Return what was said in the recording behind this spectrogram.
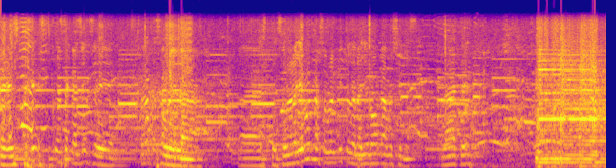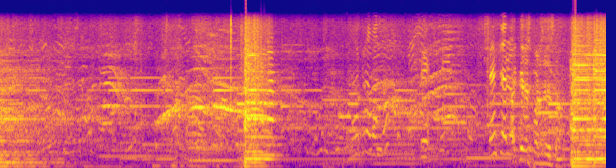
Este, esta canción se trata sobre la, este, sobre la llorona, sobre el mito de la llorona, a ver si les late. Sí. Ténselo. ¿A qué les parece esto?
